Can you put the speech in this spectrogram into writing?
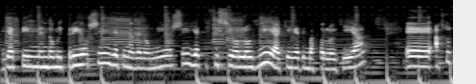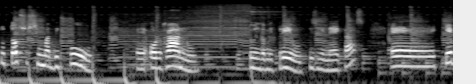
για την ενδομητρίωση, για την αδενομίωση, για τη φυσιολογία και για την παθολογία ε, αυτού του τόσο σημαντικού ε, οργάνου του ενδομητρίου της γυναίκας ε, και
